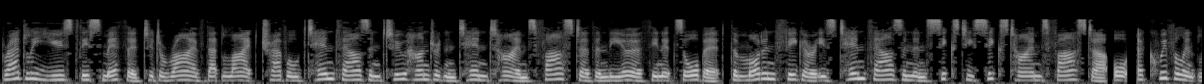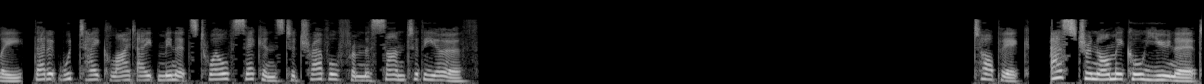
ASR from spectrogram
Bradley used this method to derive that light traveled 10,210 times faster than the Earth in its orbit the modern figure is 10,066 times faster or, equivalently, that it would take light 8 minutes 12 seconds to travel from the Sun to the Earth. Astronomical unit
